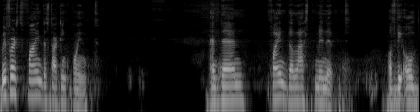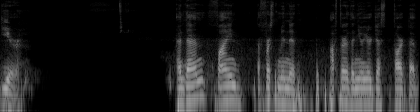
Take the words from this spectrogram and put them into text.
We first find the starting point and then find the last minute of the old year and then find the first minute after the new year just started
